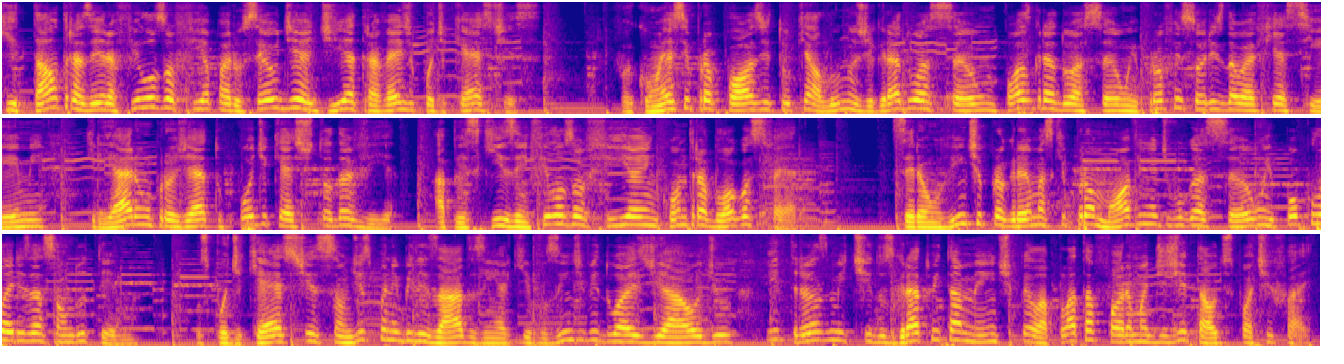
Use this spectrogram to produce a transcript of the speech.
Que tal trazer a filosofia para o seu dia a dia através de podcasts? Foi com esse propósito que alunos de graduação, pós-graduação e professores da UFSM criaram o projeto Podcast Todavia. A pesquisa em filosofia encontra a blogosfera. Serão 20 programas que promovem a divulgação e popularização do tema. Os podcasts são disponibilizados em arquivos individuais de áudio e transmitidos gratuitamente pela plataforma digital de Spotify.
